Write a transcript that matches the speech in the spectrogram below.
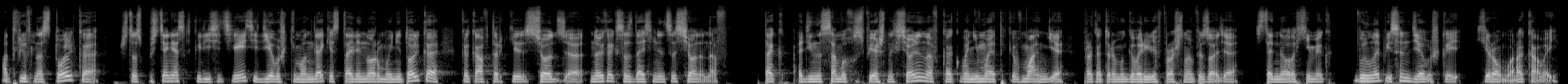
Открыв настолько, что спустя несколько десятилетий девушки-мангаки стали нормой не только как авторки сёдзя, но и как создательницы сёнэнов. Так, один из самых успешных сёнэнов, как в аниме, так и в манге, про который мы говорили в прошлом эпизоде, «Стальной алхимик», был написан девушкой Хиро Муракавой.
